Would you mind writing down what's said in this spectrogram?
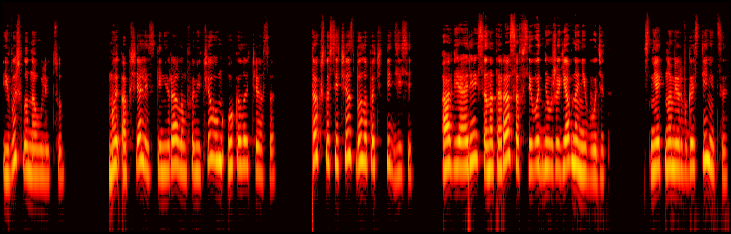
и вышла на улицу. Мы общались с генералом Фомичевым около часа, так что сейчас было почти десять. Авиарейса на Тарасов сегодня уже явно не будет. Снять номер в гостинице?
